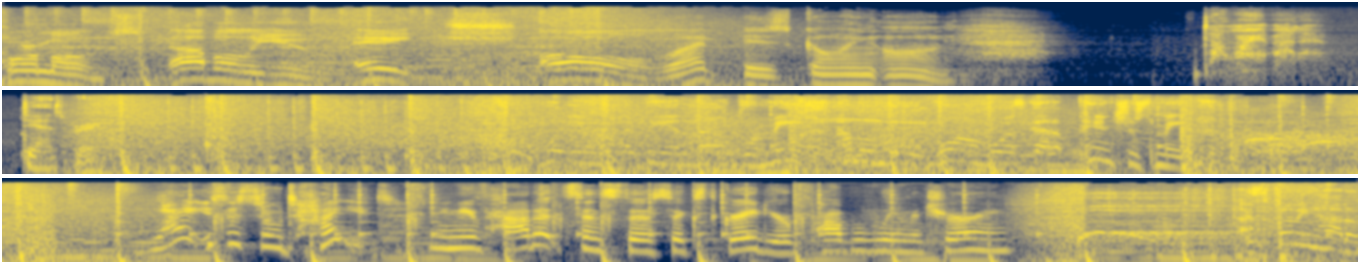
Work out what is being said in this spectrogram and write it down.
hormones. W H O. What is going on? Don't worry about it. Dance break. Why is this so tight? I mean, you've had it since the sixth grade. You're probably maturing. It's funny how the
